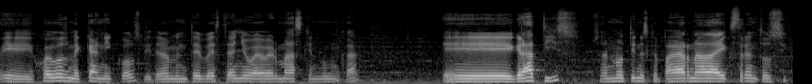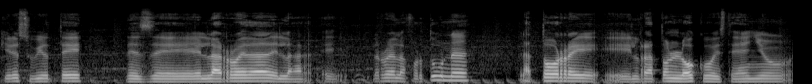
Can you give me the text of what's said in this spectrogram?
eh, juegos mecánicos, literalmente este año va a haber más que nunca, eh, gratis, o sea, no tienes que pagar nada extra, entonces si quieres subirte desde la rueda de la, eh, la rueda de la fortuna, la Torre, El Ratón Loco este año,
